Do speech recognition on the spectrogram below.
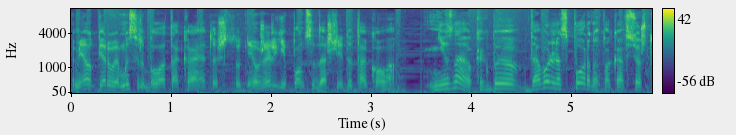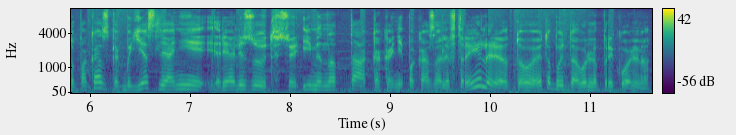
У меня вот первая мысль была такая, то что неужели японцы дошли до такого? Не знаю, как бы довольно спорно пока все, что показывают. Как бы если они реализуют все именно так, как они показали в трейлере, то это будет довольно прикольно.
